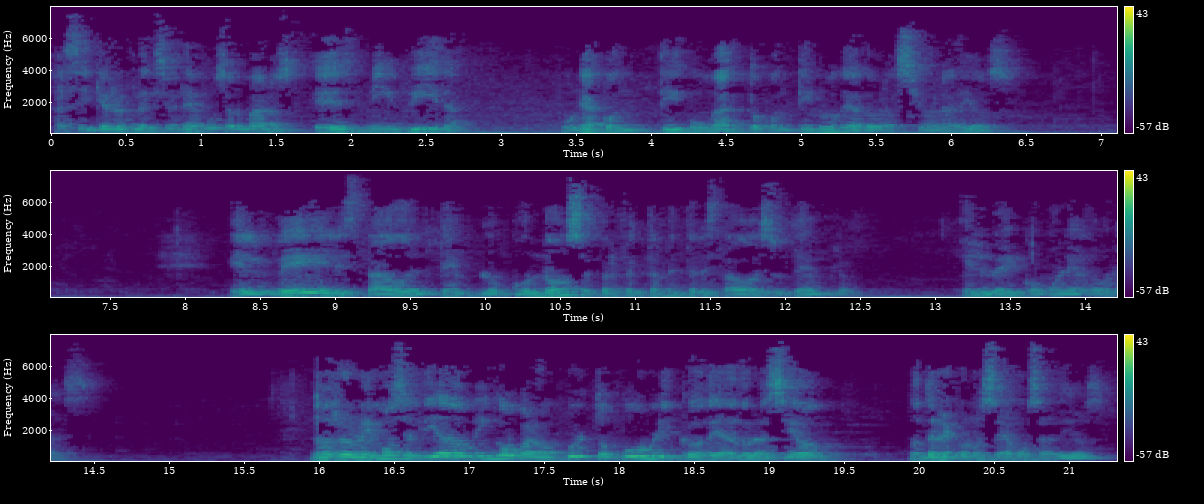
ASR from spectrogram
Así que reflexionemos, hermanos, ¿es mi vida un acto continuo de adoración a Dios? Él ve el estado del templo, conoce perfectamente el estado de su templo. Él ve cómo le adoras. Nos reunimos el día domingo para un culto público de adoración, donde reconocemos a Dios.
